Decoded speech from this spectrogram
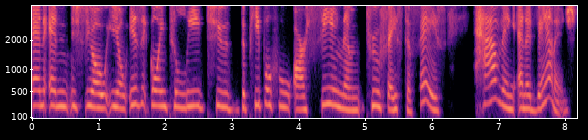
and and you know you know is it going to lead to the people who are seeing them true face to face having an advantage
